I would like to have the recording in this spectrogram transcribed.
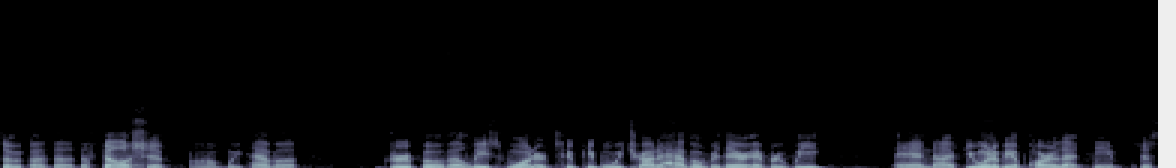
so, uh, the, the fellowship. Um, we have a group of at least one or two people we try to have over there every week. And uh, if you want to be a part of that team, just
